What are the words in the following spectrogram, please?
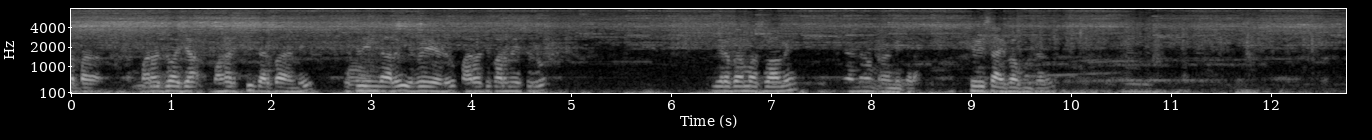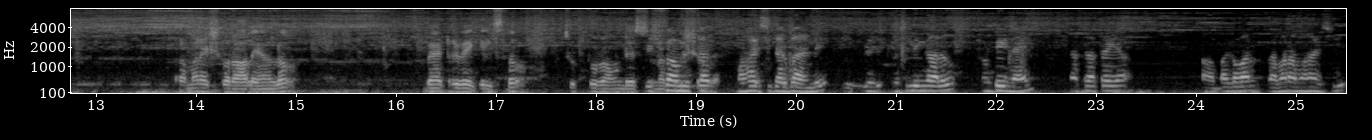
భ- భరద్వాజ మహర్షి దర్బార్ అండి. లింగాలు ఇరవై ఏడు పార్వతి పరమేశ్వరుడు వీరబ్రహ్మ స్వామి అందరూ ఉంటారండి ఇక్కడ. శ్రీ సాయిబాబు ఉంటారు. రమణేశ్వర ఆలయంలో బ్యాటరీ వెహికల్స్తో చుట్టూ రౌండ్ వేస్తున్న విశ్వామిత్ర. మహర్షి దర్బార్ అండి. ఋషిలింగాలు ట్వంటీ నైన్ దత్తాత్రేయ భగవాన్ రమణ మహర్షి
